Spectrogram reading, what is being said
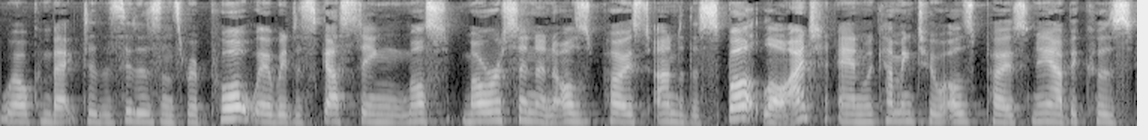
Welcome back to the Citizens Report, where we're discussing Morrison and AusPost under the spotlight. And we're coming to AusPost now because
